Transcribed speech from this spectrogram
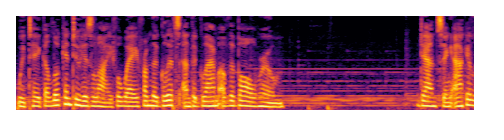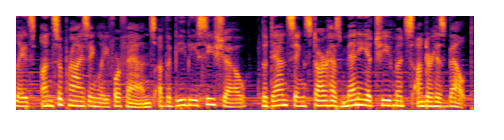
We take a look into his life away from the glitz and the glam of the ballroom. Dancing accolades Unsurprisingly for fans of the BBC show, the dancing star has many achievements under his belt.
